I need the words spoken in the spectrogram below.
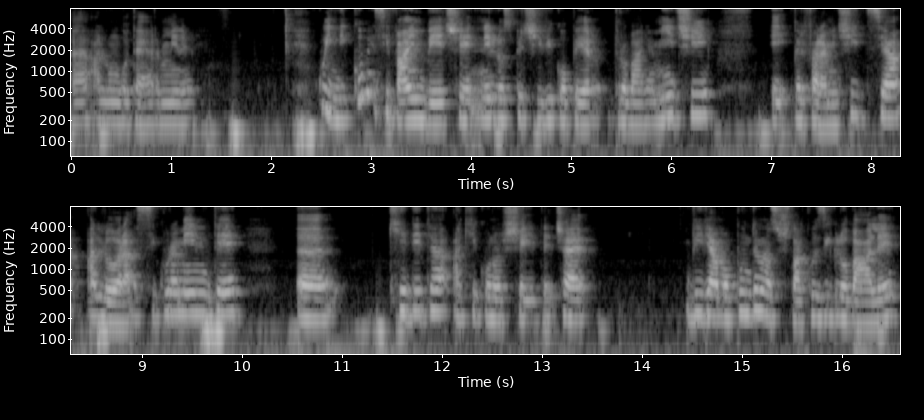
eh, a lungo termine. Quindi come si fa invece nello specifico per trovare amici e per fare amicizia? Allora, sicuramente eh, chiedete a chi conoscete, cioè viviamo appunto in una società così globale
